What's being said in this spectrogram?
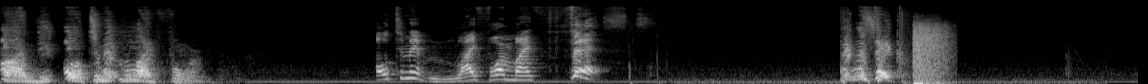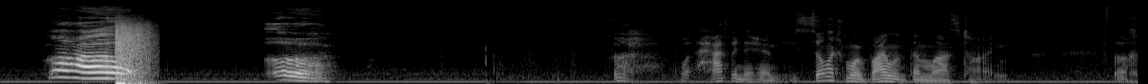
I'm the ultimate life form. Ultimate life form, my fists! Big mistake. Ah! Ugh. Ugh. What happened to him? He's so much more violent than last time. Ugh.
